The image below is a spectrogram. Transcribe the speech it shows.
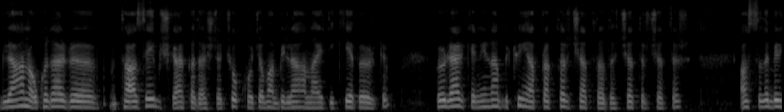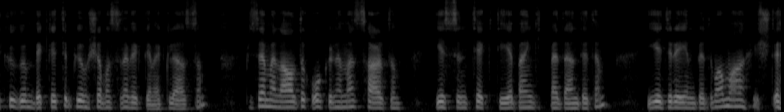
Lahana o kadar e, tazeymiş ki arkadaşlar. Çok kocaman bir lahanayı ikiye böldüm. Bölerken inan bütün yaprakları çatladı. Çatır çatır. Aslında bir iki gün bekletip yumuşamasını beklemek lazım. Biz hemen aldık. O gün hemen sardım. Yesin tek diye. Ben gitmeden dedim. Yedireyim dedim ama işte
